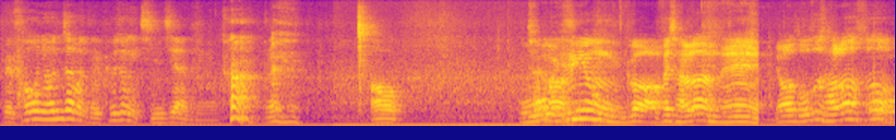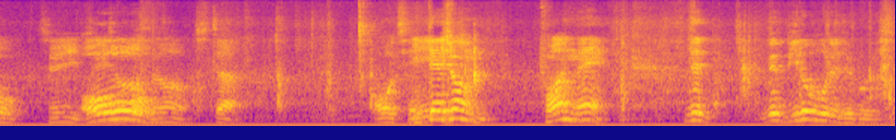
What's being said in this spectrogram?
근데 서훈이 혼자만 되게 표정이 진지하네요. 어, 오. 이승이 형 이거 앞에 잘 나왔네. 야 너도 잘 나왔어. 오. 제이 제이 오. 잘 나왔어. 진짜 어 제이. 이때 좀 좋았네. 근데 왜 mirror ball을 들고 계시죠?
